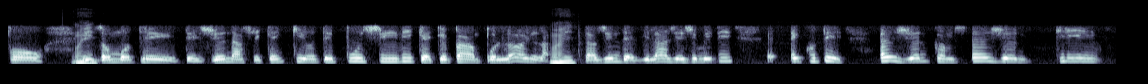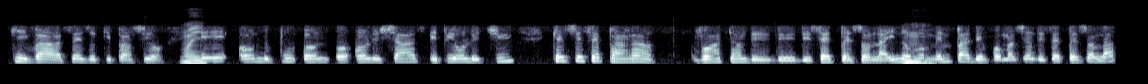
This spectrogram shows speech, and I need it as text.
4, ils ont montré des jeunes Africains qui ont été poursuivis quelque part en Pologne, là, dans une des villages. Et je me dis, euh, écoutez, un jeune comme un jeune qui, qui va à ses occupations et on le, on, on, le chasse et puis on le tue, qu'est-ce que ses parents vont attendre de, de, cette personne-là? Ils n'auront hmm. même pas d'informations de cette personne-là.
